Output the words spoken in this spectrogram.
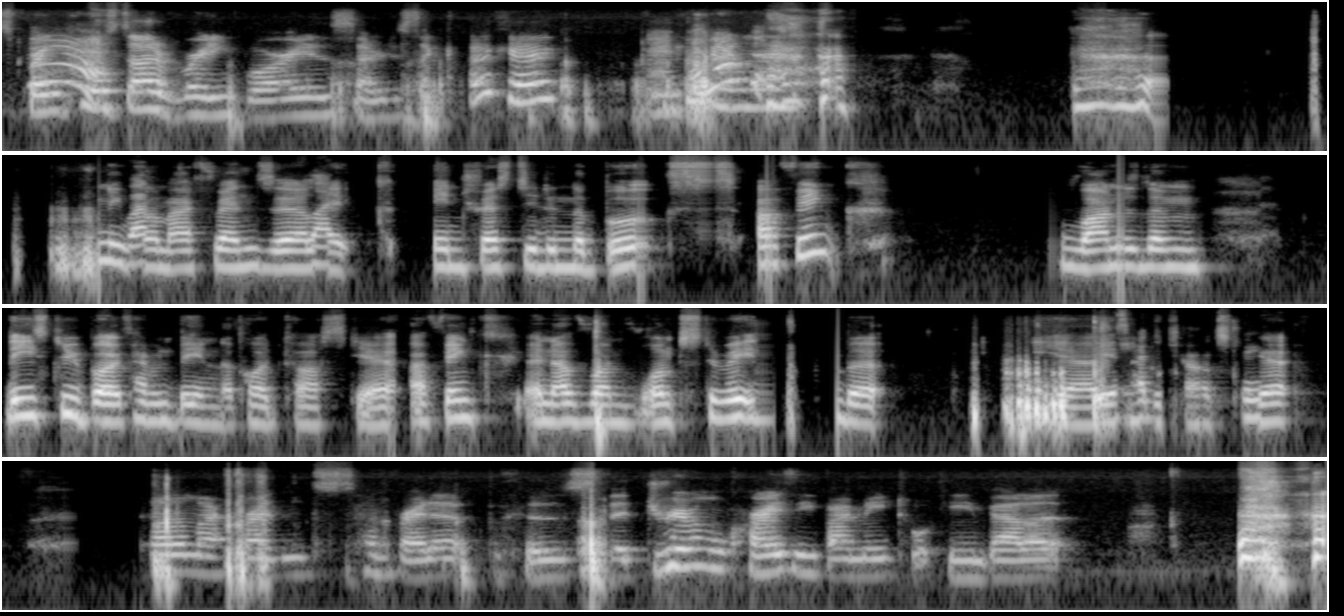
Sprinkle Yeah. started reading Warriors, so I'm just like, okay, And I'll be on there. Only one of my friends are like interested in the books. I think one of them, these two both haven't been in the podcast yet. I think another one wants to read, but yeah, he hasn't had a chance to yet. none of my friends have read it because they're driven crazy by me talking about it.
